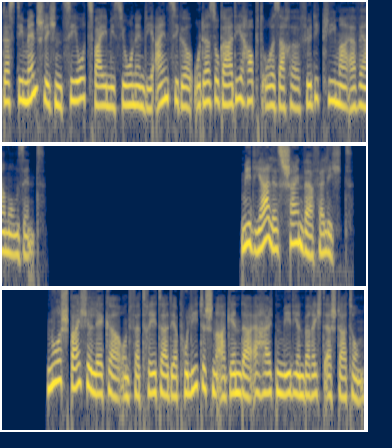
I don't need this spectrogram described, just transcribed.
dass die menschlichen CO2-Emissionen die einzige oder sogar die Hauptursache für die Klimaerwärmung sind. Mediales Scheinwerferlicht Nur Speichellecker und Vertreter der politischen Agenda erhalten Medienberichterstattung,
